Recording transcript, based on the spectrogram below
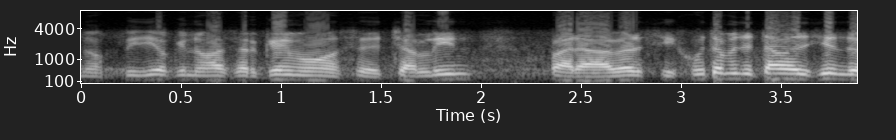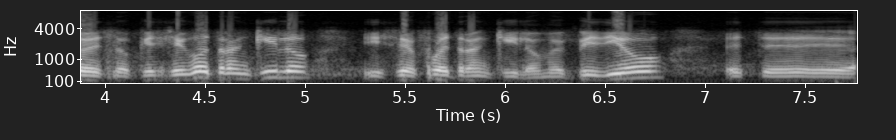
nos pidió que nos acerquemos, eh, Charlín, para ver si justamente estaba diciendo eso, que llegó tranquilo y se fue tranquilo. Me pidió este,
